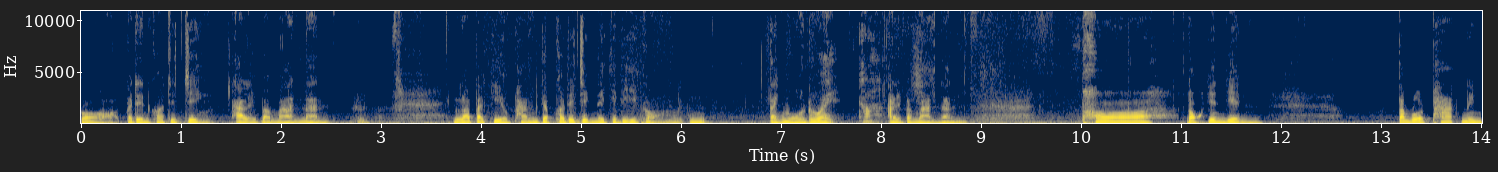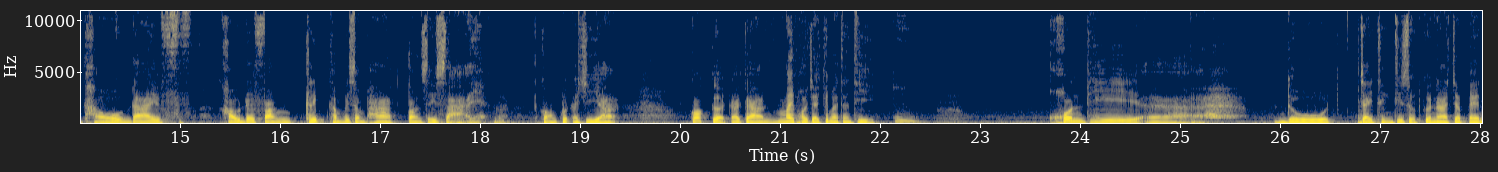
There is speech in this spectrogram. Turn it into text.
ก็ประเด็นข้อเที่จริง อะไรประมาณนั้นแล้วไปเกี่ยวพันกับข้อเที่จริงในคดีของแตงโมด้วยค่ะอะไรประมาณนั้น พอตกเย็นๆตำรวจภาคหนึ่งเขาได้ฟเขาได้ฟังคลิปคำให้สัมภาษณ์ตอนสายๆของคุณอาชญะ ก็เกิดอาการไม่พอใจขึ้นมาทันทีอืมคนที่เอ่อดูใจถึงที่สุดก็น่าจะเป็น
